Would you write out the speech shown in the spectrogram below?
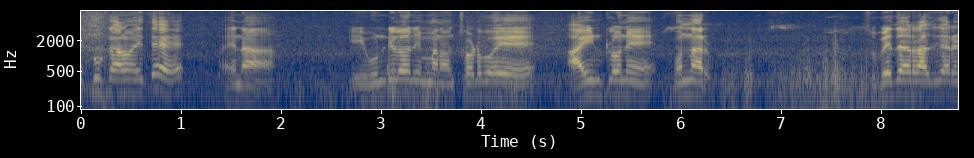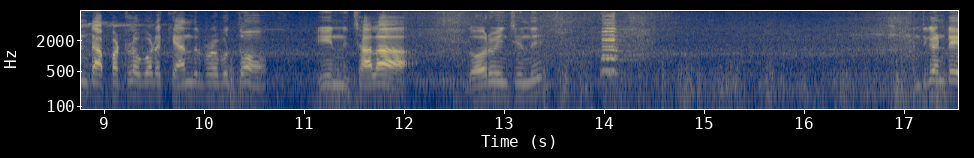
ఎక్కువ కాలం అయితే ఆయన ఈ ఉండిలోని మనం చూడబోయే ఆ ఇంట్లోనే ఉన్నారు. సుబేదార్ రాజు గారు అంటే అప్పట్లో కూడా కేంద్ర ప్రభుత్వం ఈయన్ని చాలా గౌరవించింది. ఎందుకంటే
